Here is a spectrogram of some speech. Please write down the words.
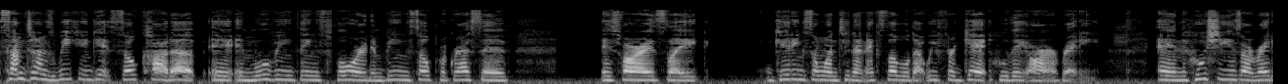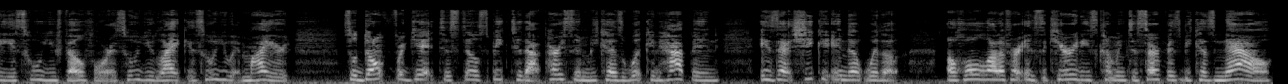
sometimes we can get so caught up in, in moving things forward and being so progressive as far as like getting someone to that next level that we forget who they are already and who she is already is who you fell for, is who you like, is who you admired. So don't forget to still speak to that person because what can happen is that she could end up with a, a whole lot of her insecurities coming to surface because now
